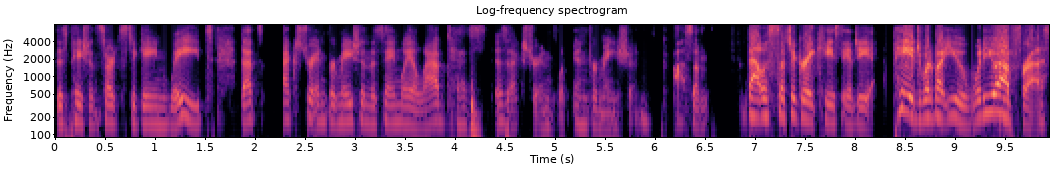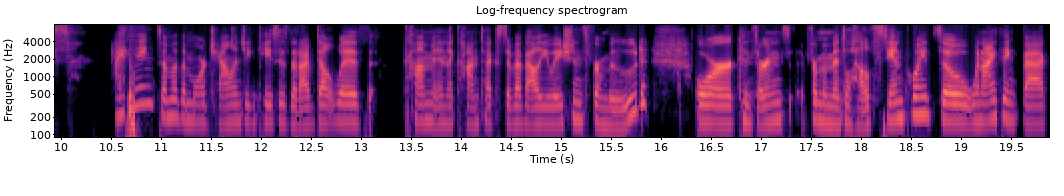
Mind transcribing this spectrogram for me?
this patient starts to gain weight, that's extra information the same way a lab test is extra inf- information. Awesome. That was such a great case, Angie. Paige, what about you? What do you have for us? I think some of the more challenging cases that I've dealt with come in the context of evaluations for mood or concerns from a mental health standpoint. So when I think back,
